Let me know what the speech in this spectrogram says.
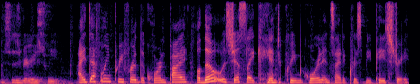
this is very sweet. I definitely preferred the corn pie, although it was just like canned cream corn inside a crispy pastry.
